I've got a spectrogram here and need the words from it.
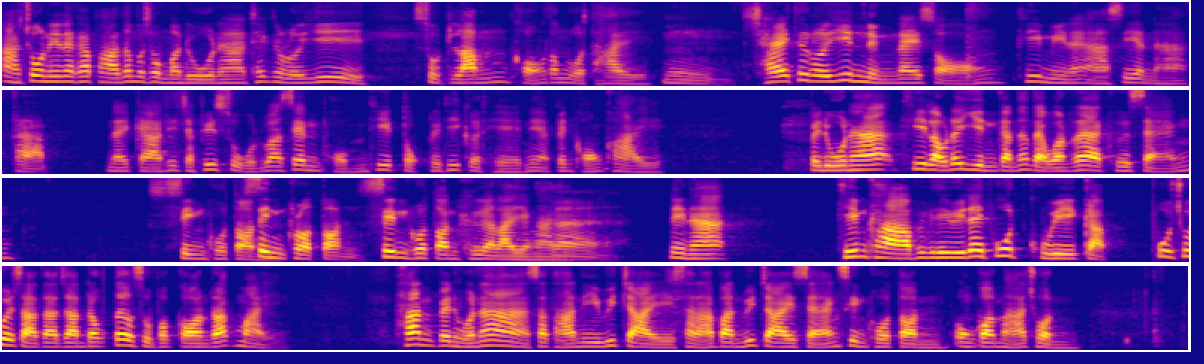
อะช่วงนี้นะครับพาท่านผู้ชมมาดูนะเทคโนโลยีสุดล้ำของตำรวจไทยอืมใช้เทคโนโลยีหนึ่งในสองที่มีในอาเซียนนะฮะครับในการที่จะพิสูจน์ว่าเส้นผมที่ตกในที่เกิดเหตุเนี่ยเป็นของใคร ไปดูนะฮะที่เราได้ยินกันตั้งแต่วันแรกคือแสงซิงโครตอนซินโครตอนซินโครตอนคืออะไรยังไงอ่านี่นะฮะทีมข่าวพีพีทีวีได้พูดคุยกับผู้ช่วยศาสตราจารย์ดร สุภกรรักใหม่ ท่านเป็นหัวหน้าสถานีวิจัย สถาบันวิจัยแสงซิงโครตอน องค์กรมหาชน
